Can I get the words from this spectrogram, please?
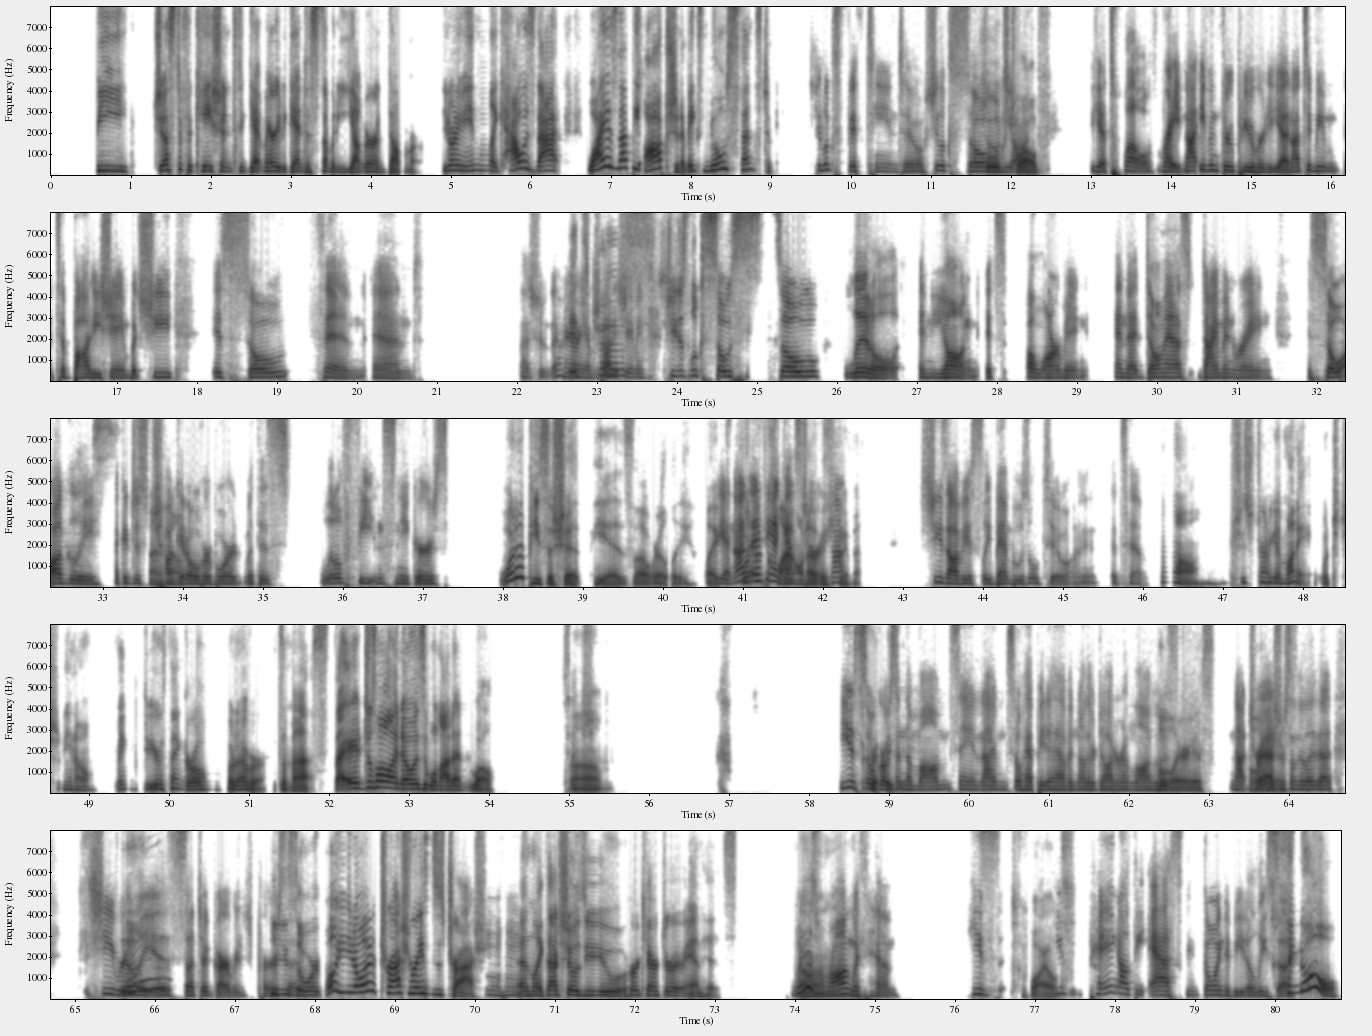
be justification to get married again to somebody younger and dumber you know what i mean like how is that why is that the option it makes no sense to me She looks 15 too. She looks so she looks young. 12 Yeah, 12. Right. Not even through puberty yet. Not to be to body shame, but she is so thin and I shouldn't here I am It's body shaming. She just looks so so little and young. It's alarming. And that dumbass diamond ring is so ugly. I could just I chuck it overboard with his little feet and sneakers. what a piece of shit he is though really like Yeah, not anything against her. of a It's not- human She's obviously bamboozled too. I mean, it's him. well she's trying to get money which you know make do your thing girl whatever it's a mess that it just all i know is it will not end well Such um He is so gross. And the mom saying, I'm so happy to have another daughter in law who's hilarious not trash or something like that. She really Yeah. is such a garbage person. He used to work. Well, you know what? Trash raises trash. Mhm. And like that shows you her character and his. What is wrong um, with him? He's wild. he's paying out the ass going to be to Lisa. I know.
